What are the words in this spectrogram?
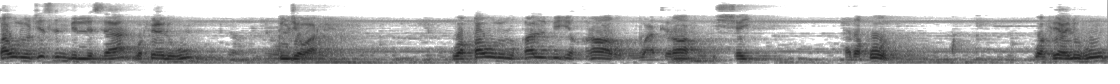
قول الجسم باللسان وفعله بالجوارح وقول القلب إقراره واعترافه بالشيء. هذا قول. وفعله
